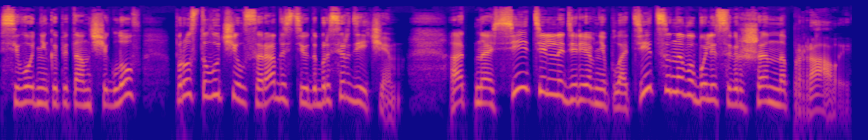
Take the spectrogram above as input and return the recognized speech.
Сегодня капитан Щеглов просто лучился радостью и добросердечием. Относительно деревни вы были совершенно правы.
